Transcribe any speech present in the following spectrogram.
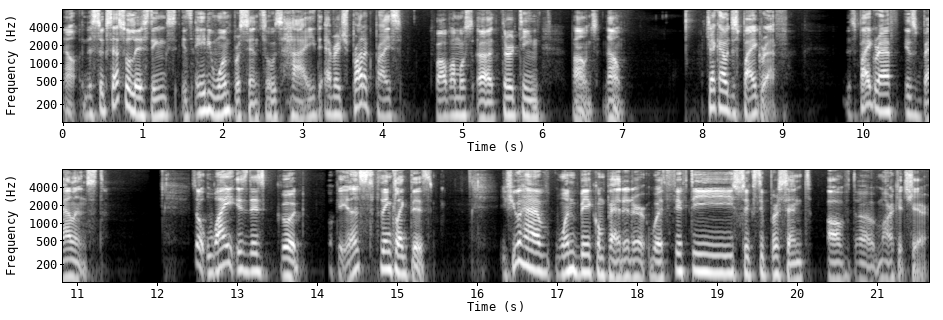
Now, the successful listings is 81%, so it's high. The average product price, 12, almost uh, 13 pounds. Now, check out the SPY graph. The SPY graph is balanced. So why is this good? Okay, let's think like this. If you have one big competitor with 50, 60% of the market share,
